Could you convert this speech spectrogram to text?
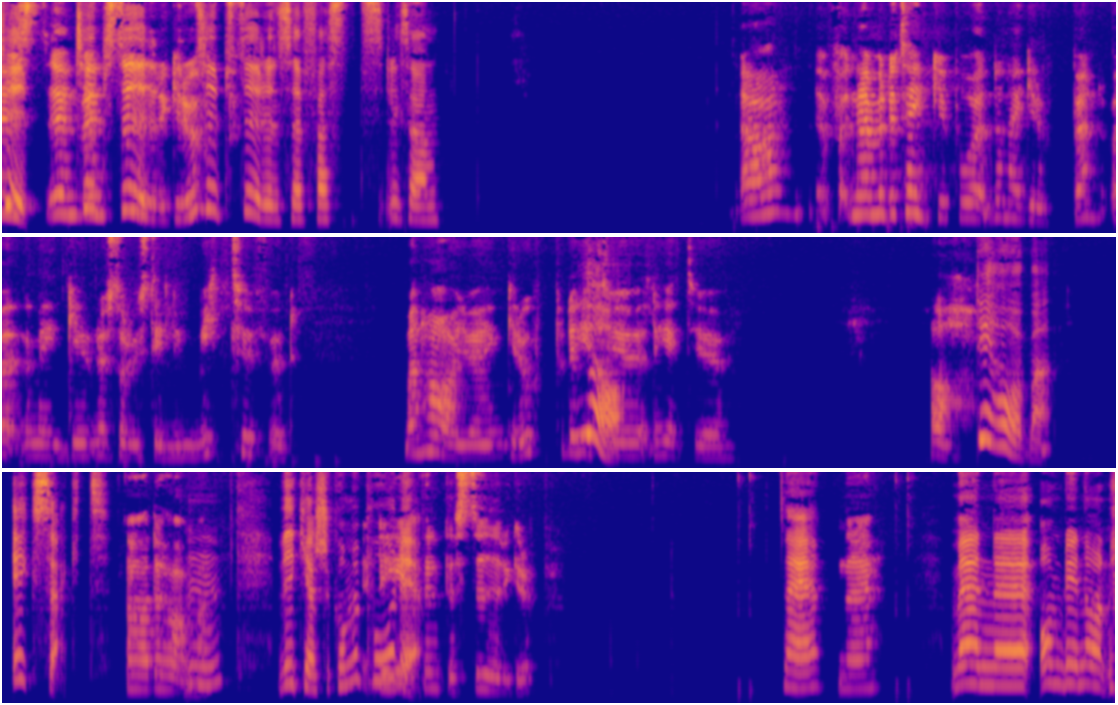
typ. En, en, Typ en styr- styrgrupp? Typ styrelse fast liksom... Ja, nej men du tänker ju på den här gruppen. Men gud, nu står du still i mitt huvud. Man har ju en grupp. Det heter Ja. ju... Det heter ju... Ja, Det har man. Exakt. ja det har man. Mm. Vi kanske kommer på det det. heter inte styrgrupp. Nej, Nej. Men eh, om det är någon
